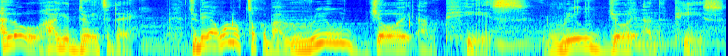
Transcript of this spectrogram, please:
Hello, how are you doing today? Today I want to talk about real joy and peace. Real joy and peace.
